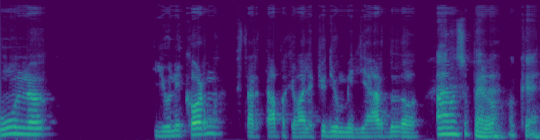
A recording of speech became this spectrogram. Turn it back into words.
un unicorn, startup che vale più di un miliardo. Ah, non sapevo, eh, ok.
